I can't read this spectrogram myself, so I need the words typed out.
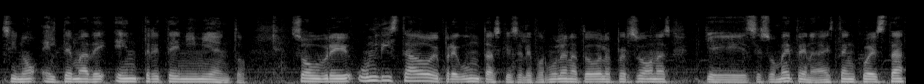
sino el tema de entretenimiento sobre un listado de preguntas que se le formulan a todas las personas que se someten a esta encuesta.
